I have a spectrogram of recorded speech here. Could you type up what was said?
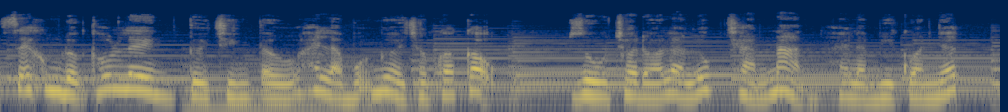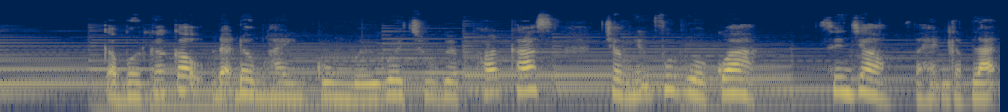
sẽ không được thốt lên từ chính tớ hay là mỗi người trong các cậu, dù cho đó là lúc chán nản hay là bi quan nhất. Cảm ơn các cậu đã đồng hành cùng với Way to Web Podcast trong những phút vừa qua. Xin chào và hẹn gặp lại.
